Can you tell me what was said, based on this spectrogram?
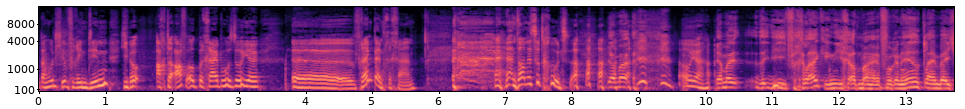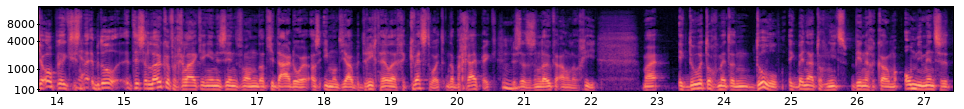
dan moet je vriendin je achteraf ook begrijpen hoezo je eh, vreemd bent gegaan. En dan is het goed. Ja, maar... Oh ja. Ja, maar die, die vergelijking die gaat maar voor een heel klein beetje op. Ik, bedoel, het is een leuke vergelijking in de zin van dat je daardoor, als iemand jou bedriegt, heel erg gekwetst wordt. En dat begrijp ik. Mhm. Dus dat is een leuke analogie. Maar ik doe het toch met een doel. Ik ben daar toch niet binnengekomen om die mensen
